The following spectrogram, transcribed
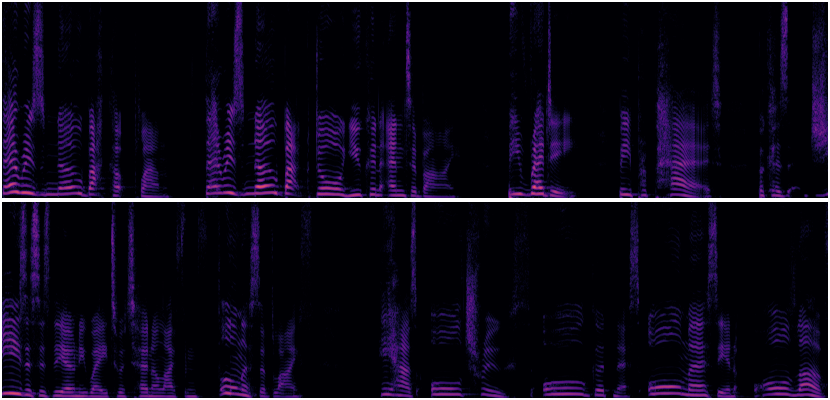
There is no backup plan. There is no back door you can enter by. Be ready. Be prepared because Jesus is the only way to eternal life and fullness of life. He has all truth, all goodness, all mercy, and all love.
